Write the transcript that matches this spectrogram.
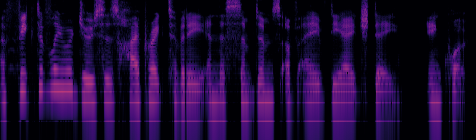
effectively reduces hyperactivity and the symptoms of ADHD. End quote.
